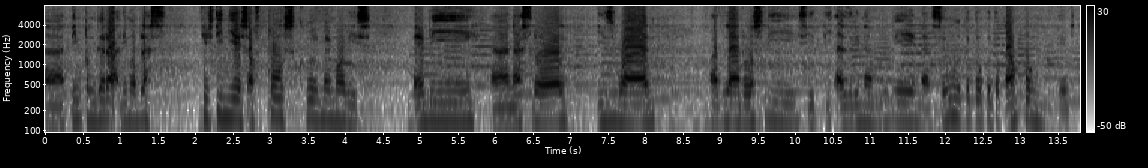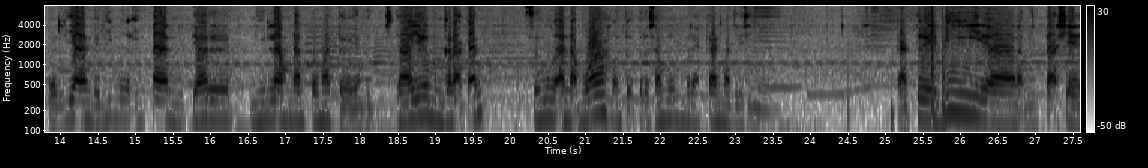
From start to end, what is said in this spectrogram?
uh, tim penggerak 15 15 years of post school memories. Abby, uh, Nasrul, Izwan, Fadlan Rosli, Siti Azrina Mubin dan semua ketua-ketua kampung. Perlian, Delima, Intan, Mutiara, Nilam dan Permata yang berjaya menggerakkan semua anak buah untuk terus sama memeriahkan majlis ini. Kata Ebi uh, nak minta share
